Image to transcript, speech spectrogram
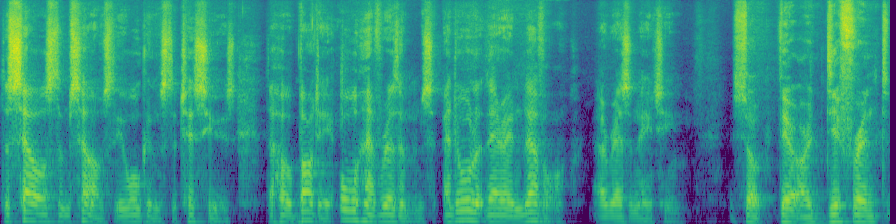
The cells themselves, the organs, the tissues, the whole body, all have rhythms and all at their own level are resonating. So there are different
